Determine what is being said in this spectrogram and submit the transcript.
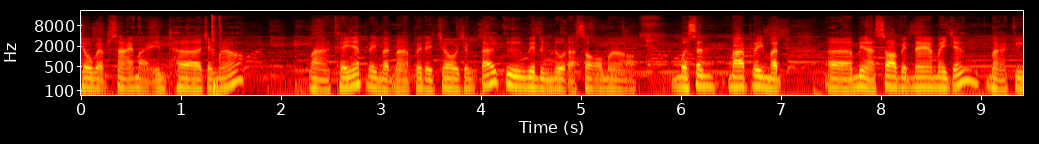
ចូល website បាទ enter អញ្ចឹងមក បាទឃើញទេប្រិមិត្តបាទពេលដែលចូលអញ្ចឹងទៅគឺវានឹងលោតអក្សរមកបើសិនបើប្រិមិត្តមានអក្សរវៀតណាមអីចឹងបាទគឺ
